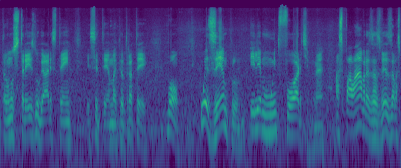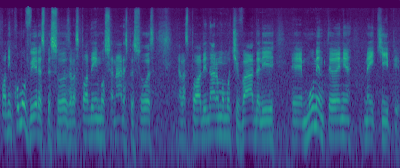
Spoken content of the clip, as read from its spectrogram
Então, nos três lugares tem esse tema que eu tratei. Bom, o exemplo, ele é muito forte, né? As palavras, às vezes, elas podem comover as pessoas, elas podem emocionar as pessoas, elas podem dar uma motivada ali é, momentânea na equipe.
